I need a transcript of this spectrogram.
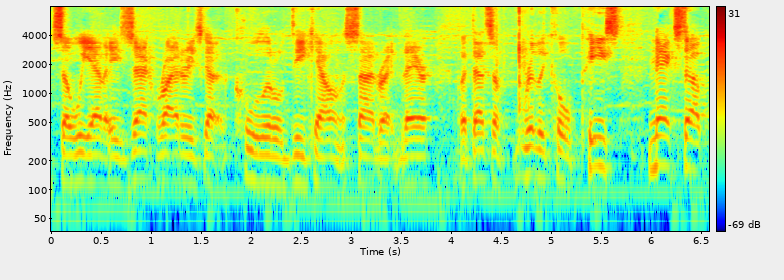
So we have a Zack Ryder. He's got a cool little decal on the side right there. But that's a really cool piece. Next up,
